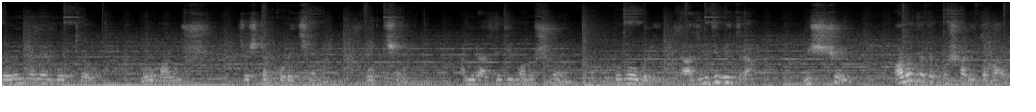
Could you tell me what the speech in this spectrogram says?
ডোমিনিয়নের মধ্যেও বহু মানুষ চেষ্টা করেছেন, করছেন। আমি রাজনীতির মানুষ নই, তবুও বলি, রাজনীতিবিদরা নিশ্চয়ই আরও যাতে প্রসারিত হয়,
